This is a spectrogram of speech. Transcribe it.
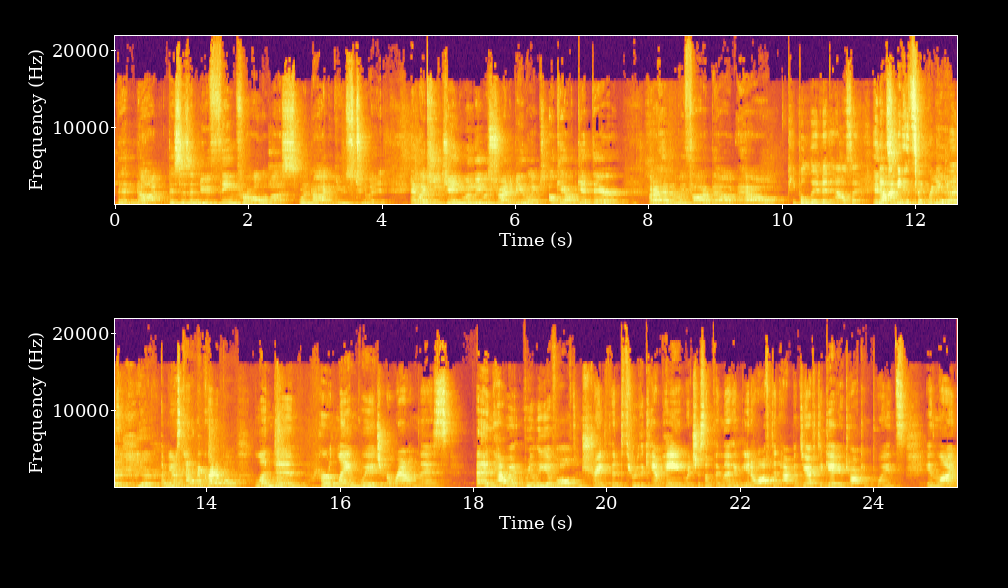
than not. This is a new thing for all of us. We're not used to it. And like, he genuinely was trying to be like, Okay, I'll get there. But I hadn't really thought about how. People live in housing. And no, I mean it's like ridiculous. Yeah, yeah. I mean, it was kind of incredible. London, her language around this, and how it really evolved and strengthened through the campaign, which is something that I think you know often happens. You have to get your talking points in line.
